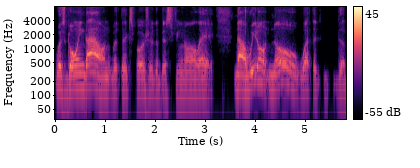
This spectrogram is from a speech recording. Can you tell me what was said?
was going down with the exposure to bisphenol A. Now we don't know what the the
